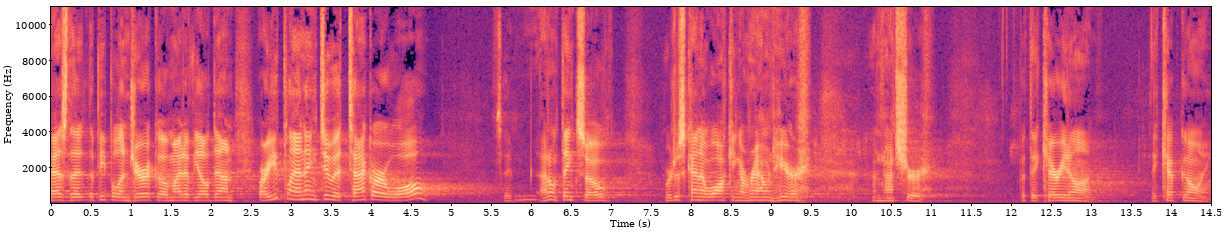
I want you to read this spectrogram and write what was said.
As the, the people in Jericho might have yelled down, Are you planning to attack our wall? Say, I don't think so. We're just kind of walking around here. I'm not sure. But they carried on. They kept going.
